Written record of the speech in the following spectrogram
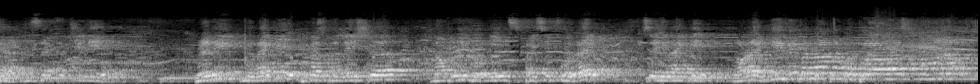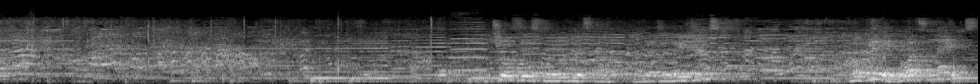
yeah. It's like chili. Really? You like it? Because Malaysia normally will eat spicy food, right? So you like it. Alright, give him a round of applause. Come on up. He chose this for you just now. Congratulations. Okay, what's next?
